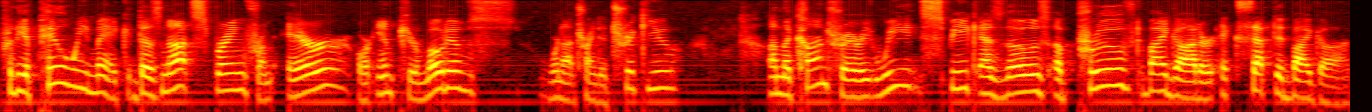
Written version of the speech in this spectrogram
For the appeal we make does not spring from error or impure motives. We're not trying to trick you. On the contrary, we speak as those approved by God or accepted by God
